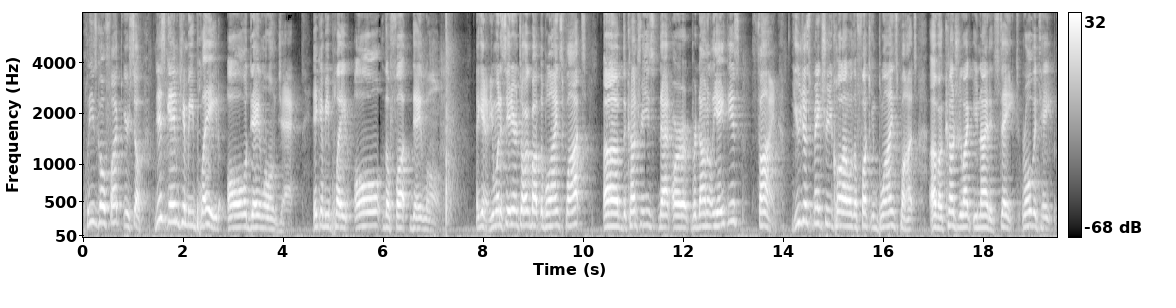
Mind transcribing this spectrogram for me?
Please go fuck yourself. This game can be played all day long, Jack. It can be played all the fuck day long. Again, if you want to sit here and talk about the blind spots of the countries that are predominantly atheist, fine. You just make sure you call out all the fucking blind spots of a country like the United States. Roll the tape.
